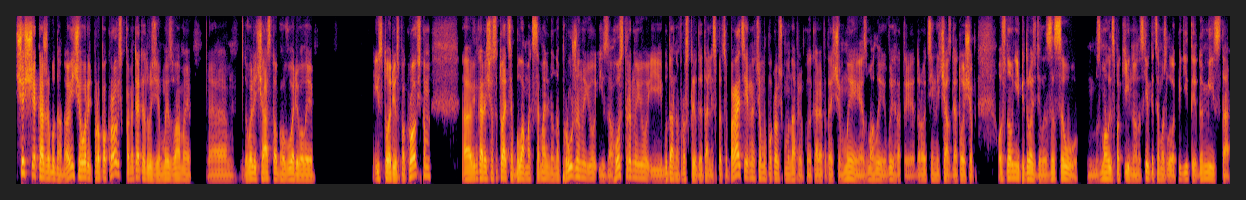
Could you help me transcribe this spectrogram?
Що ще каже Буданов? Він ще говорить про Покровськ. Пам'ятаєте, друзі, ми з вами е, доволі часто обговорювали історію з Покровськом. Е, Він каже, що ситуація була максимально напруженою і загостреною. І Буданов розкрив деталі спецоперації на цьому покровському напрямку. і Каже про те, що ми змогли виграти дорогоцінний час для того, щоб основні підрозділи ЗСУ змогли спокійно, наскільки це можливо, підійти до міста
